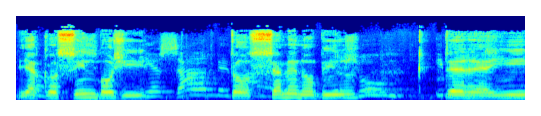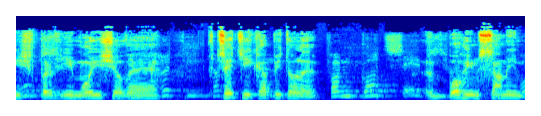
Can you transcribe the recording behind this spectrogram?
jako syn Boží to semeno byl, které již v první Mojišové v třetí kapitole Bohým samým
